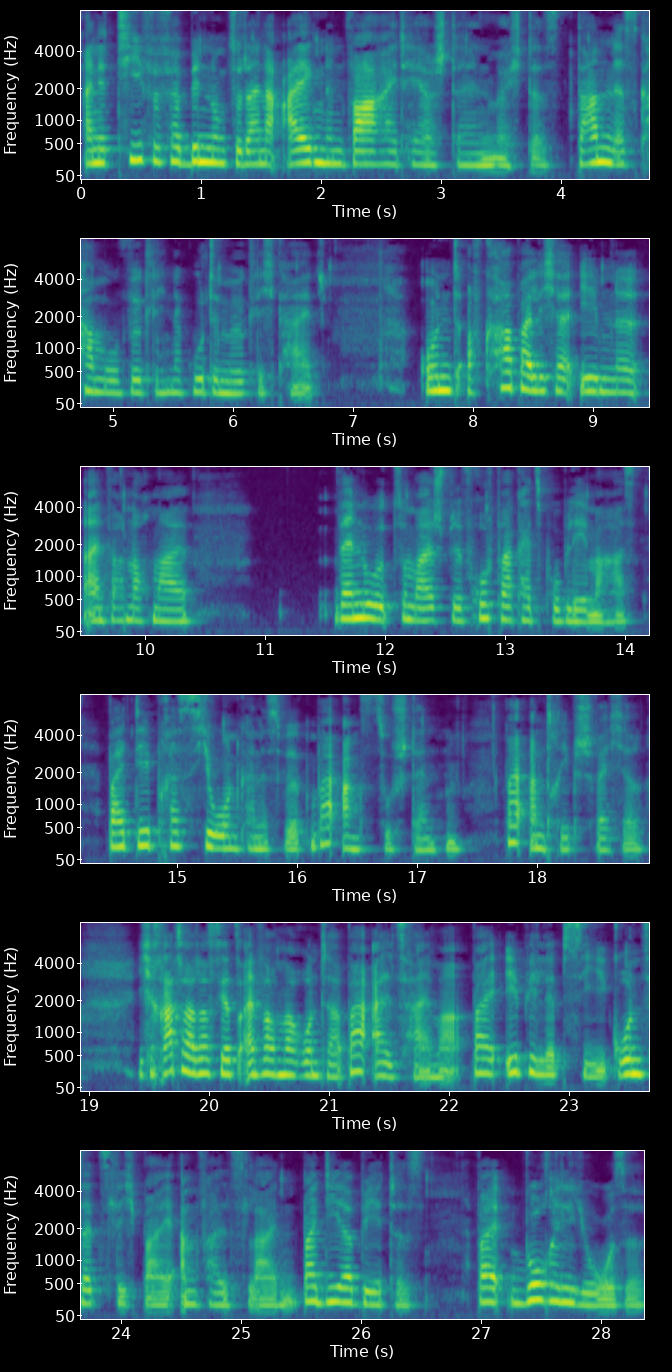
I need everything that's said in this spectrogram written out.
eine tiefe Verbindung zu deiner eigenen Wahrheit herstellen möchtest, dann ist Camo wirklich eine gute Möglichkeit. Und auf körperlicher Ebene einfach nochmal, wenn du zum Beispiel Fruchtbarkeitsprobleme hast, bei Depression kann es wirken, bei Angstzuständen, bei Antriebsschwäche. Ich ratter das jetzt einfach mal runter, bei Alzheimer, bei Epilepsie, grundsätzlich bei Anfallsleiden, bei Diabetes, bei Borreliose,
